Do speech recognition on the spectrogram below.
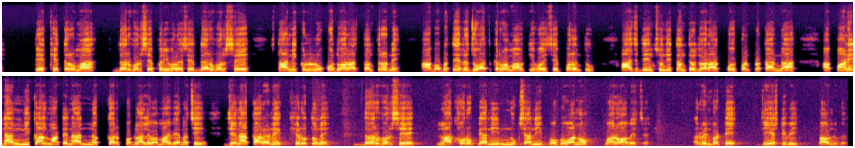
તે ખેતરોમાં દર વર્ષે ફરી વળે છે. દર વર્ષે સ્થાનિક લોકો દ્વારા તંત્રને આ બાબતે રજૂઆત કરવામાં આવતી હોય છે. પરંતુ આજ દિન સુધી તંત્ર દ્વારા કોઈ પણ પ્રકારના આ પાણીના નિકાલ માટેના નક્કર પગલાં લેવામાં આવ્યા નથી. જેના કારણે ખેડૂતોને દર વર્ષે લાખો રૂપિયાની નુકસાની ભોગવવાનો વારો આવે છે. અરવિંદ ભટ્ટી, જીએસટીવી, ભાવનગર.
